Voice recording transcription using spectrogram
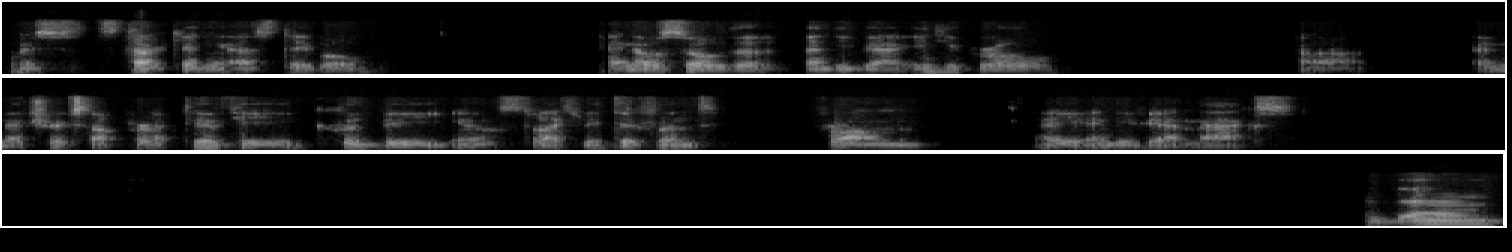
when it start getting unstable. And also the NDVI integral uh, a metrics of productivity could be you know slightly different from a NDVI max. And then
